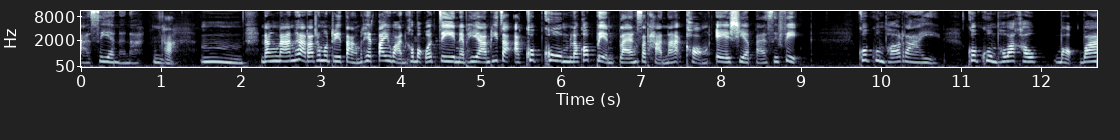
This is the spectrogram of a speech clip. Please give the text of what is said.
อาเซียนนะนะค่ะอืมดังนั้นค่ะรัฐมนตรีต่างประเทศไต้หวันเขาบอกว่าจีนเนี่ยพยายามที่จะอะควบคุม แล้วก็เปลี่ยนแปลงสถานะของเอเชียแปซิฟิกควบคุมเพราะอะไร ควบคุมเพราะว่าเขาบอกว่า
